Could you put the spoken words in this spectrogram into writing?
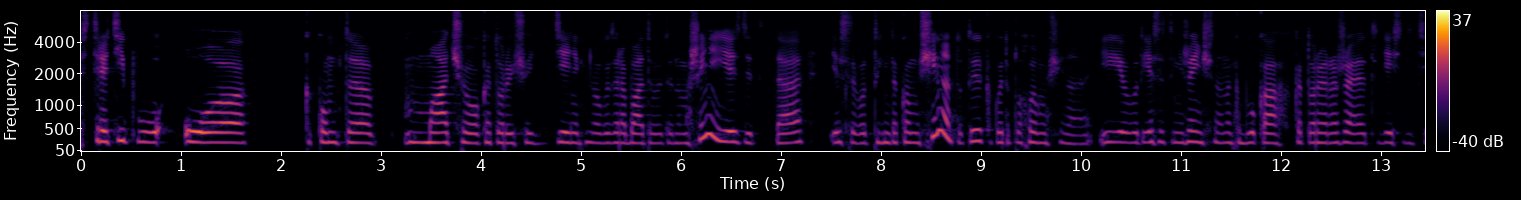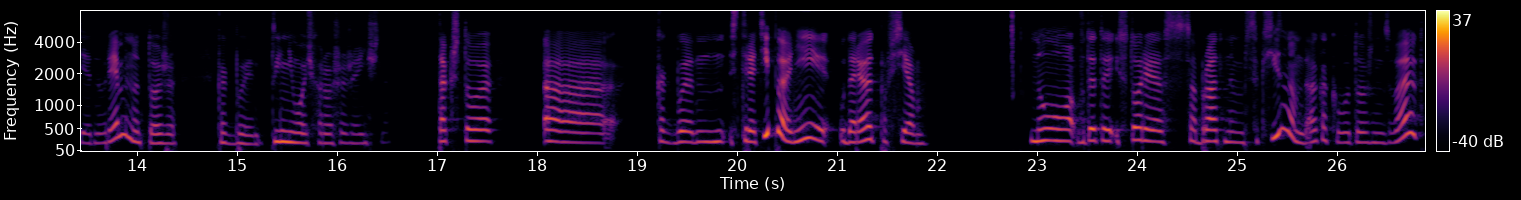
стереотипу о каком-то мачо, который еще денег много зарабатывает и на машине ездит, да, если вот ты не такой мужчина, то ты какой-то плохой мужчина. И вот если ты не женщина на каблуках, которая рожает 10 детей одновременно, тоже как бы ты не очень хорошая женщина. Так что э, как бы стереотипы, они ударяют по всем. Но вот эта история с обратным сексизмом, да, как его тоже называют,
